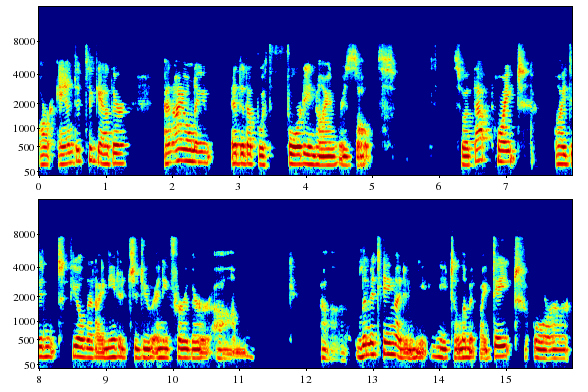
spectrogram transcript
are ANDed together and I only ended up with 49 results. So at that point, I didn't feel that I needed to do any further um, uh, limiting. I didn't need to limit by date or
